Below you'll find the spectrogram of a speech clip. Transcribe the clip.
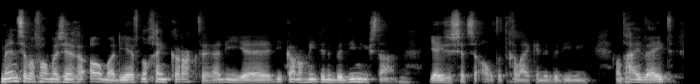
Mensen waarvan wij zeggen, oh maar die heeft nog geen karakter. Hè? Die, eh, die kan nog niet in de bediening staan. Jezus zet ze altijd gelijk in de bediening. Want hij weet,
